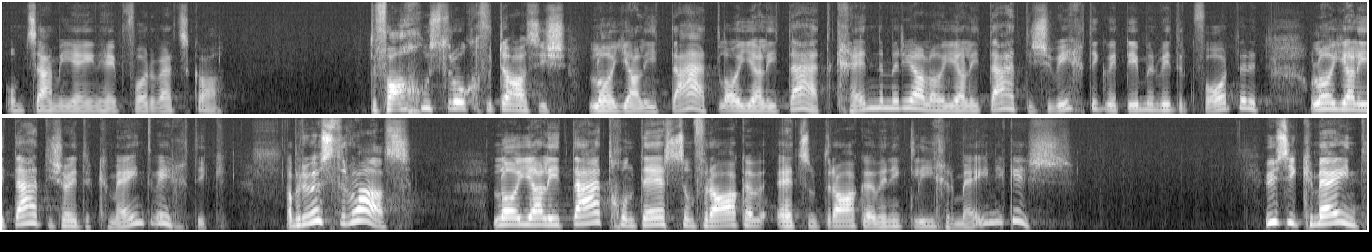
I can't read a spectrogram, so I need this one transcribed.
um zusammen in Einheit vorwärts zu gehen. Der Fachausdruck für das ist Loyalität. Loyalität kennen wir ja. Loyalität ist wichtig, wird immer wieder gefordert. Loyalität ist auch in der Gemeinde wichtig. Aber wisst ihr was? Loyalität kommt erst zum, Fragen, äh, zum Tragen, wenn man gleicher Meinung ist. Unsere Gemeinde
